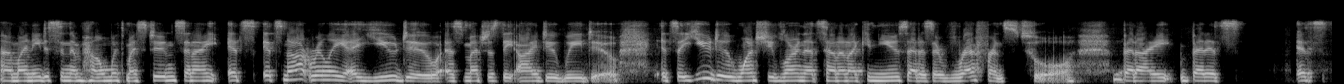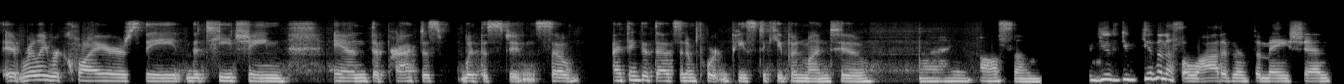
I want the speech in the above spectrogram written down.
Um, I need to send them home with my students, and I it's it's not really a you do as much as the I do we do. It's a you do once you've learned that sound, and I can use that as a reference tool. Yeah. But I but it's it's it really requires the the teaching and the practice with the students. So I think that that's an important piece to keep in mind too. Right. Awesome. You've, you've given us a lot of information.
